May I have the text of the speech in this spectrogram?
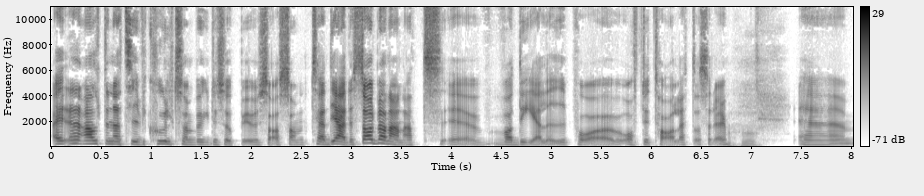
en alternativ kult som byggdes upp i USA som Ted Gärdestad bland annat eh, var del i på 80-talet och sådär. Mm. Eh,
